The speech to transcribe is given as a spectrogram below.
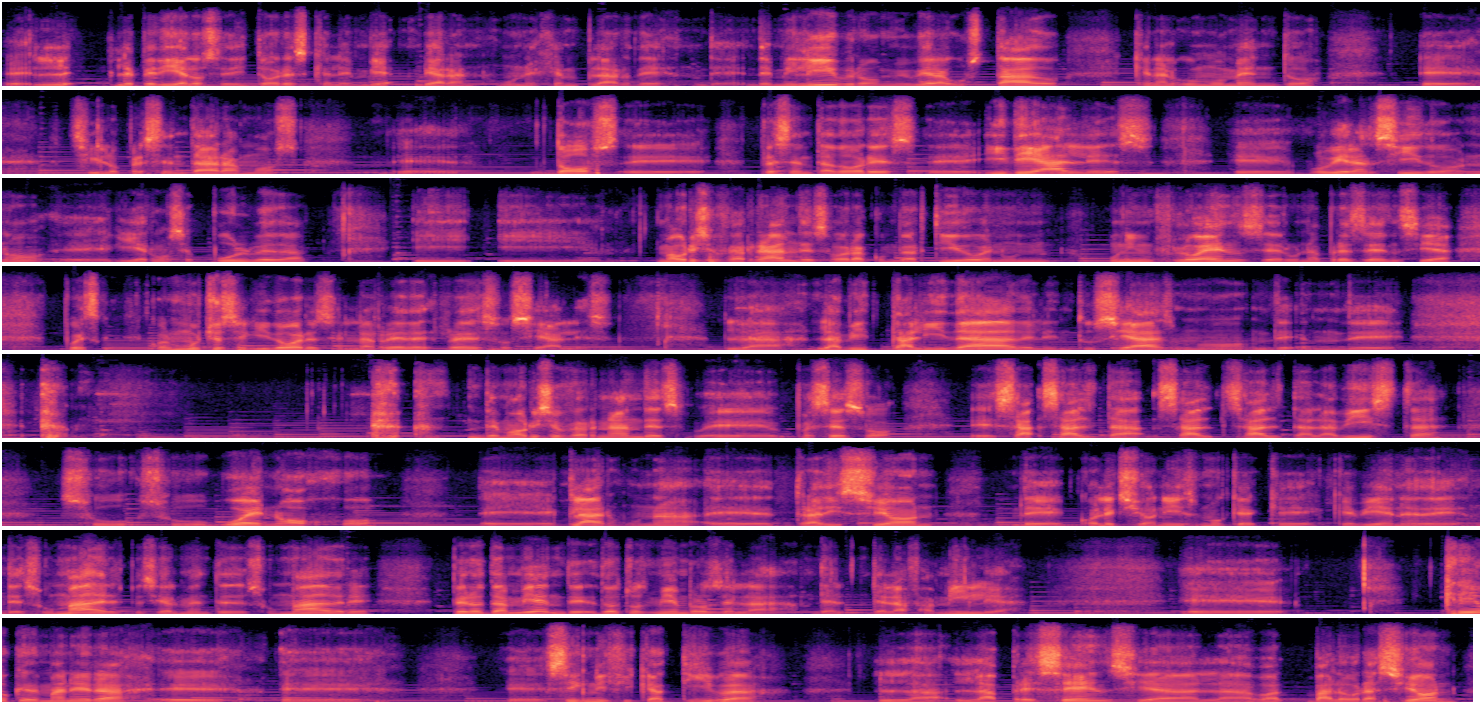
le, pedí a los editores que le enviaran un ejemplar de, mi libro. Me hubiera gustado que en algún momento, eh, si lo presentáramos, eh, dos presentadores ideales hubieran sido ¿no? Guillermo Sepúlveda y, Mauricio Fernández, ahora convertido en un, influencer, una presencia pues con muchos seguidores en las redes, sociales. La, vitalidad, el entusiasmo de, Mauricio Fernández, eh, pues eso, eh, salta, salta a la vista, su buen ojo, eh, claro, una tradición de coleccionismo que, viene de, su madre, especialmente de su madre, pero también de, otros miembros de la, de, la familia. Eh, creo que de manera eh, eh, significativa la, presencia, la valoración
